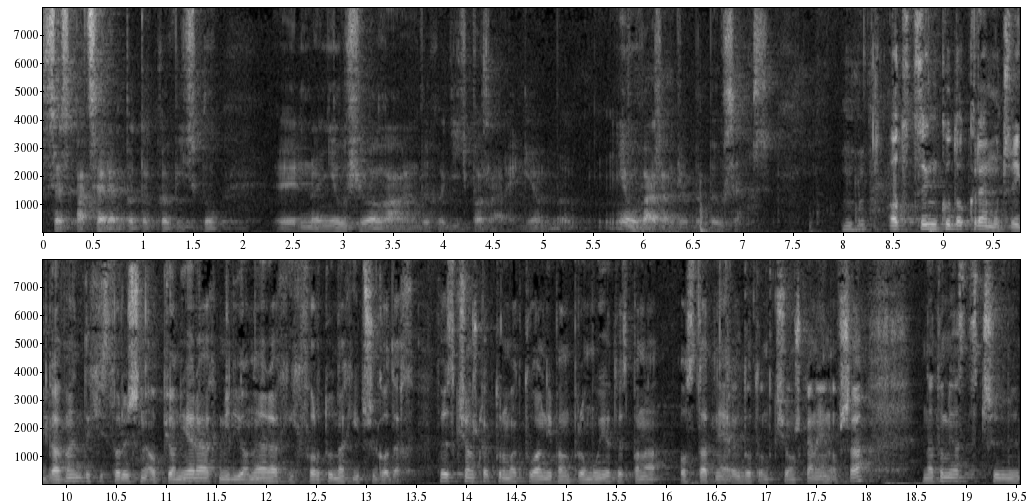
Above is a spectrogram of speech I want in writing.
ze spacerem po tokowisku, no nie usiłowałem wychodzić poza region, bo nie uważam, żeby był sens. Mhm. Od cynku do kremu, czyli gawędy historyczne o pionierach, milionerach, ich fortunach i przygodach. To jest książka, którą aktualnie Pan promuje, to jest Pana ostatnia jak dotąd książka, najnowsza. Natomiast czy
